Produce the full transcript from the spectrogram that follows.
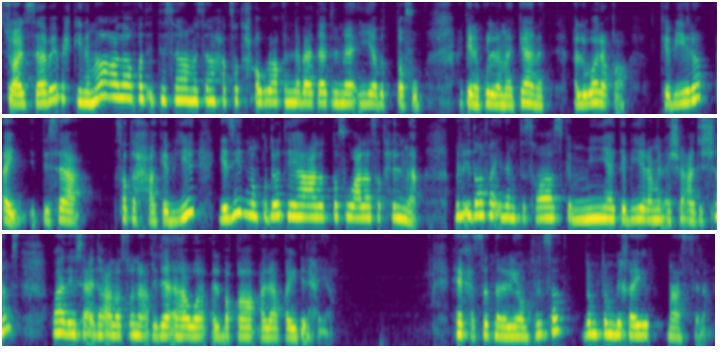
السؤال السابع بحكي لنا ما علاقة اتساع مساحة سطح أوراق النباتات المائية بالطفو؟ حكينا كلما كانت الورقة كبيرة أي اتساع سطحها كبير يزيد من قدرتها على الطفو على سطح الماء. بالإضافة إلى امتصاص كمية كبيرة من أشعة الشمس وهذا يساعدها على صنع غذائها والبقاء على قيد الحياة. هيك حصتنا لليوم خلصت. دمتم بخير. مع السلامة.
